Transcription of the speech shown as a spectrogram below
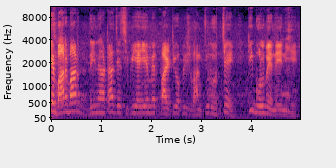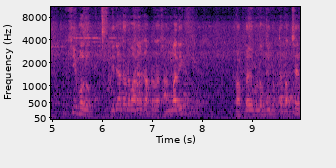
যে বারবার দিনহাটা যে সিপিআইএম এর পার্টি অফিস ভাঙচুর হচ্ছে, কি বলবেন এই নিয়ে? কি বলুন? দিনাটার মানুষ আপনারা সাংবাদিক, সবটাই উপলব্ধি করতে পারছেন।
